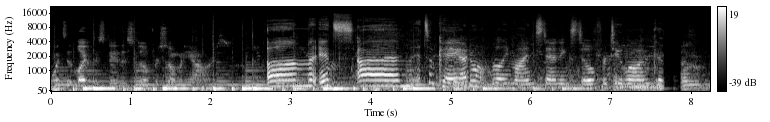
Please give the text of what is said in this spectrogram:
What's it like to stay this still for so many hours? Um, it's um, it's okay. I don't really mind standing still for too long because I'm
